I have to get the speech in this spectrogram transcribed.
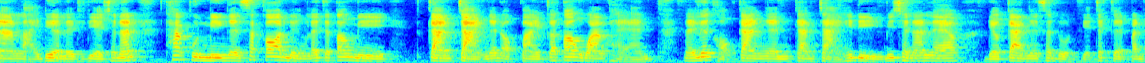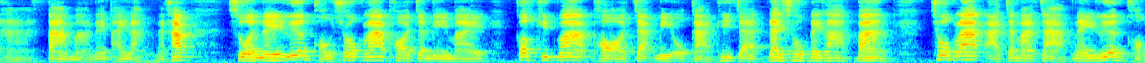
นานหลายเดือนเลยทีเดียว ฉะนั้นถ้าคุณมีเงินสักก้อนหนึ่งและจะต้องมีการจ่ายเงินออกไปก็ต้องวางแผน ในเรื่องของการเงินการจ่ายให้ดี มิฉะนั้นแล้ว เดี๋ยวการเงินสะดุดเดี๋ยวจะเกิดปัญหาตามมาในภายหลังนะครับ ส่วนในเรื่องของโชคลาภพอจะมีไหมก็คิดว่าพอจะมีโอกาสที่จะได้โชคได้ลาบบ้าง โชคลาภอาจจะมาจากในเรื่องของ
